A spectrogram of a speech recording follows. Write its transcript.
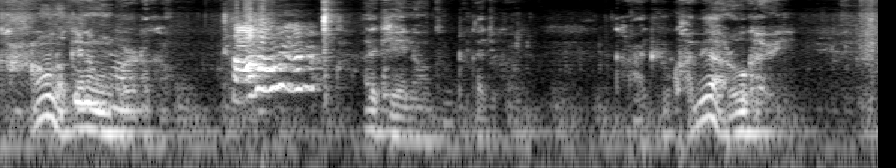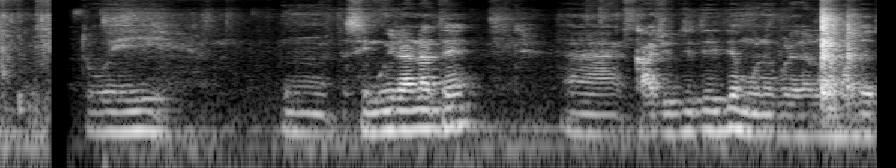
খাও। না কেন মন করাটা খাও। খাও না। আরে খেয়ে নাও তো কাজু খাও। কাজু খাবে আরও খাবে। তো এই সিমুই রান্নাতে আহ, কাজু দিতে দিতে মনে পড়ে গেল আমাদের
